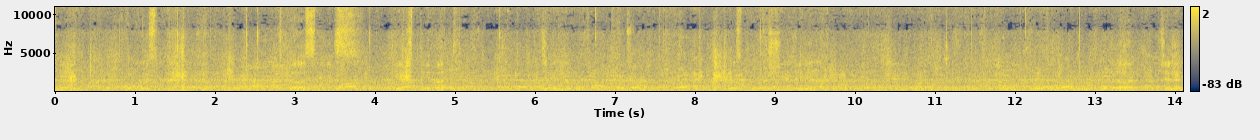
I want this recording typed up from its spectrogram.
バランスナスできてバッティ自分のバランスナスラストラッシュ入れないラールジャガー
